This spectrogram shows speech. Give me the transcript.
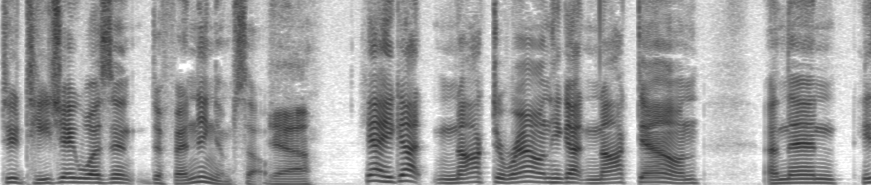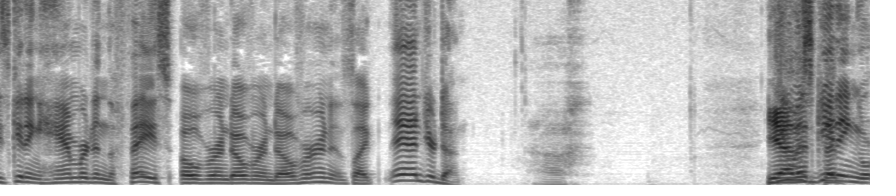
dude, TJ wasn't defending himself. Yeah. Yeah, he got knocked around, he got knocked down, and then he's getting hammered in the face over and over and over, and it's like, and you're done. Ugh. Yeah. he was that- that- getting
